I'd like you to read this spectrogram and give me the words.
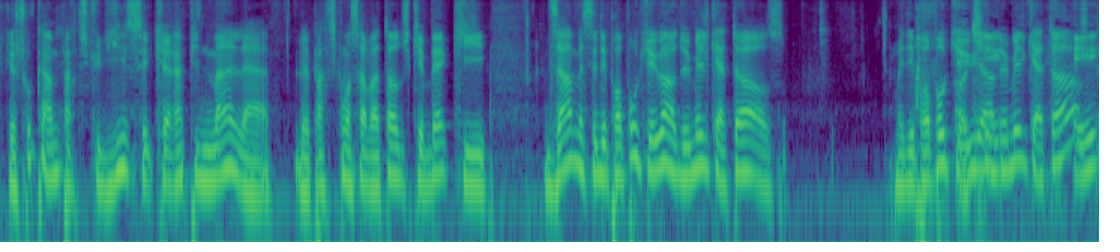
ce que je trouve quand même particulier c'est que rapidement la, le Parti conservateur du Québec qui dit ah mais c'est des propos qu'il y a eu en 2014 mais des propos qu'il y a eu en 2014 Et?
